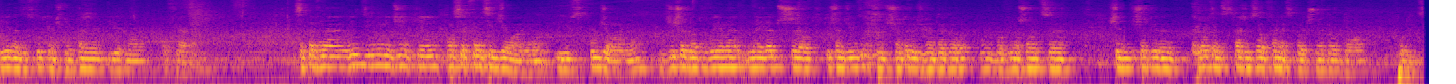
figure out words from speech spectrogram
jeden ze skutkiem śmiertelnym i jedna ofiara. Zapewne między innymi dzięki konsekwencji w działaniu i współdziałaniu dziś odnotowujemy najlepszy od 1989 roku, bo wynoszący 71% wskaźnik zaufania społecznego do policji.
